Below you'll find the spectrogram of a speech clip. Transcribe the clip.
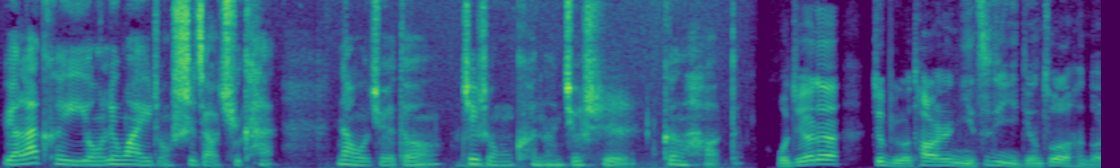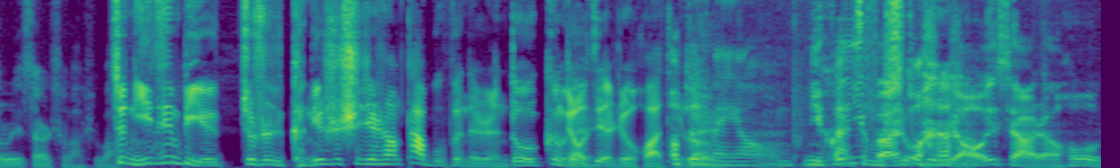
原来可以用另外一种视角去看。那我觉得这种可能就是更好的。我觉得就比如陶老师，你自己已经做了很多 research 了，是吧？就你已经比就是肯定是世界上大部分的人都更了解这个话题哦，了。对没有，你和一凡就。是 聊一下，然后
